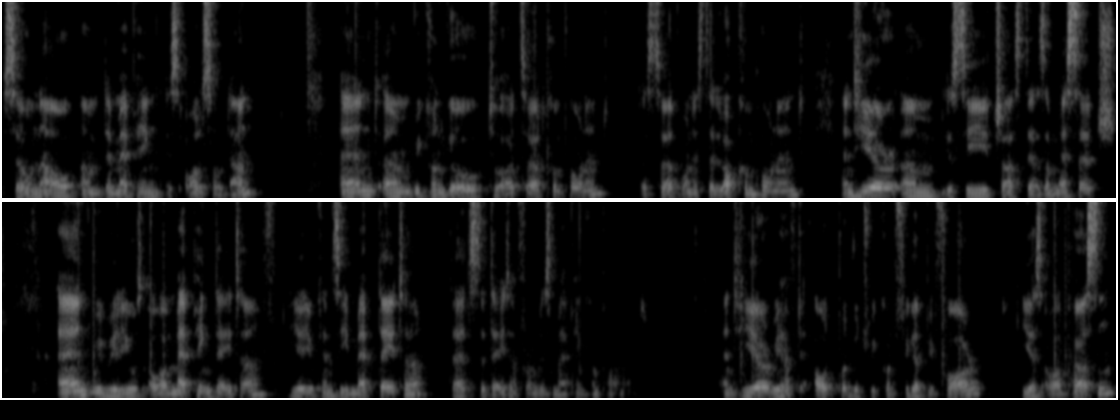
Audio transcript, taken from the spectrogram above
so now um, the mapping is also done. And um, we can go to our third component. The third one is the log component. And here um, you see just there's a message. And we will use our mapping data. Here you can see map data. That's the data from this mapping component. And here we have the output which we configured before. Here's our person.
